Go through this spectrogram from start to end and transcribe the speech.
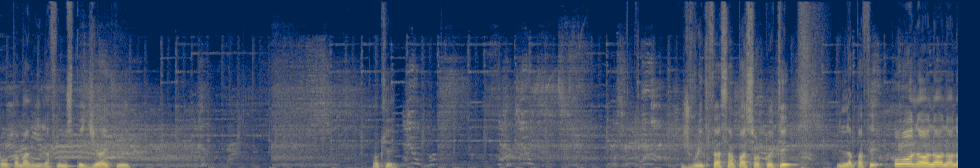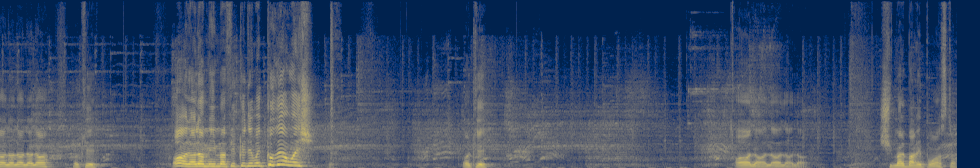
Oh, pas mal. Il a fait une speed direct, lui. Ok. Je voulais qu'il fasse un pas sur le côté. Il l'a pas fait. Oh là là là là là là là là. Ok. Oh là là, mais il m'a fait que des wet cover, wesh. Ok. Oh là là là là. Je suis mal barré pour l'instant.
